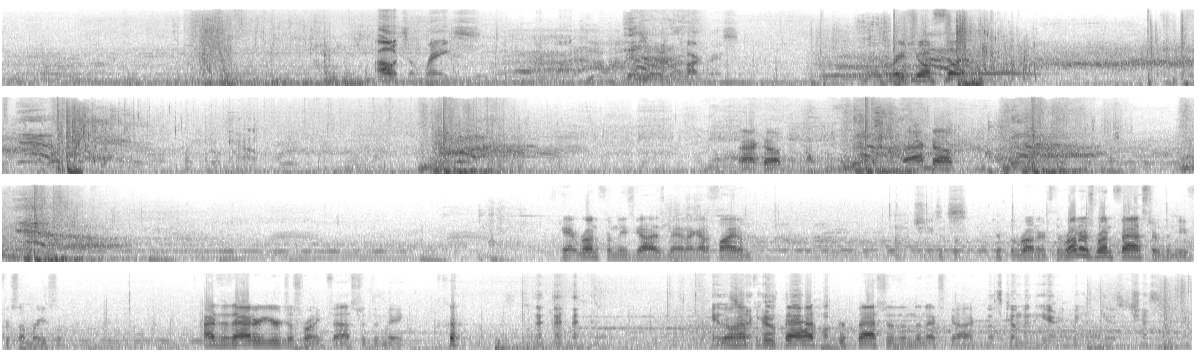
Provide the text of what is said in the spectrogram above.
Oh, it's a race. Never mind. On. It's a card race. Race your foot. Like it'll count. Back up. Back up. Can't run from these guys, man. I gotta fight them. Oh, Jesus. Just the runners. The runners run faster than me for some reason. Either that or you're just running faster than me. Hey, You don't let's have to be fast, the... just faster than the next guy. Let's come in here. We can get us a chest in here.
